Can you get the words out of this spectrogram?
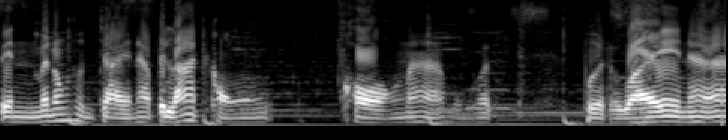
เป็นไม่ต้องสนใจนะครับเป็นรหัสของของนะฮะผมก็เปิดเอาไว้นะฮะ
